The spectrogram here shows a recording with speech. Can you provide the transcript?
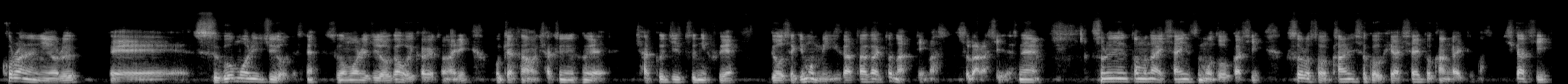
コロナによるえー、巣ごもり需要ですね。巣ごもり需要が追いかけとなり、お客さんは着実に増え、着実に増え、業績も右肩上がりとなっています。素晴らしいですね。それに伴い社員数も増加し、そろそろ管理職を増やしたいと考えています。しかし、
